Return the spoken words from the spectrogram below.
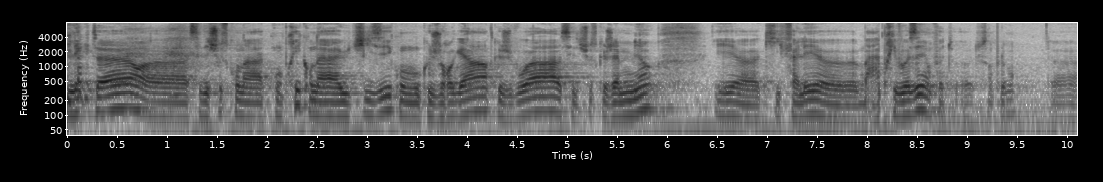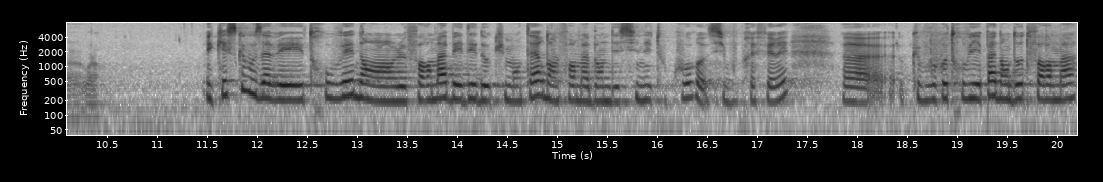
lecteur. euh, c'est des choses qu'on a compris, qu'on a utilisées, que je regarde, que je vois. C'est des choses que j'aime bien et qu'il fallait bah, apprivoiser en fait, tout simplement. Voilà. Et qu'est-ce que vous avez trouvé dans le format BD documentaire, dans le format bande dessinée tout court, euh, si vous préférez, euh, que vous ne retrouviez pas dans d'autres formats?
